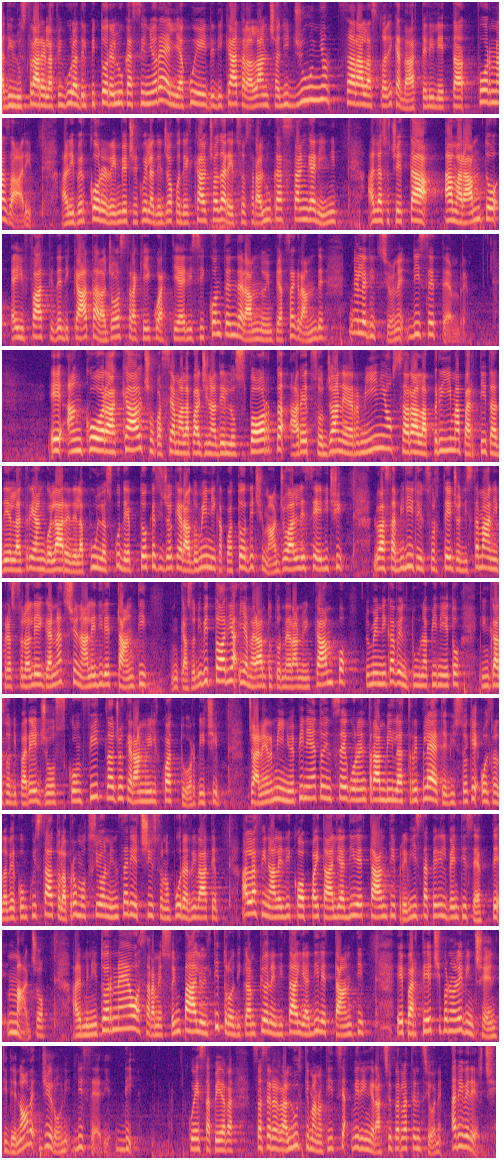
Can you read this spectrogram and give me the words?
Ad illustrare la figura del pittore Luca Signorelli, a cui è dedicata la lancia di giugno, sarà la storica d'arte Liletta Fornasari. A ripercorrere invece quella del gioco del calcio ad Arezzo sarà Luca Stanganini. Alla società Amaranto è infatti dedicata la giostra che i quartieri si contenderanno in Piazza Grande nell'edizione di settembre. E ancora calcio, passiamo alla pagina dello sport. Arezzo Gianni Erminio sarà la prima partita della triangolare della Pool Scudetto che si giocherà domenica 14 maggio alle 16. Lo ha stabilito il sorteggio di stamani presso la Lega Nazionale Dilettanti. In caso di vittoria, gli Amaranto torneranno in campo Domenica 21 a Pineto, in caso di pareggio o sconfitta giocheranno il 14. Gian Erminio e Pineto inseguono entrambi il triplete, visto che oltre ad aver conquistato la promozione in Serie C sono pure arrivate alla finale di Coppa Italia Dilettanti prevista per il 27 maggio. Al mini torneo sarà messo in palio il titolo di campione d'Italia Dilettanti e partecipano le vincenti dei nove gironi di Serie D. Questa per stasera era l'ultima notizia, vi ringrazio per l'attenzione, arrivederci.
